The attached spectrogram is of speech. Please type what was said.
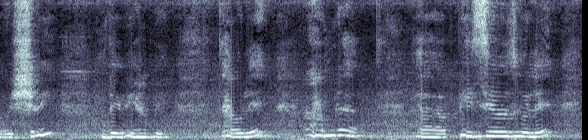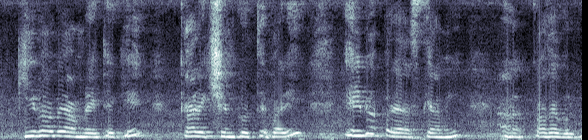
অবশ্যই বেবি হবে। তাহলে আমরা পিসিওস হলে কীভাবে আমরা এটাকে কারেকশন করতে পারি? এই ব্যাপারে আজকে আমি কথা বলব।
